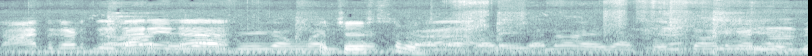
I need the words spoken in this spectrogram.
राहतगढ़ तो इधर है ना। अच्छा इस तरफ़? हाँ। पड़ेगा ना सुल्तानगंज।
